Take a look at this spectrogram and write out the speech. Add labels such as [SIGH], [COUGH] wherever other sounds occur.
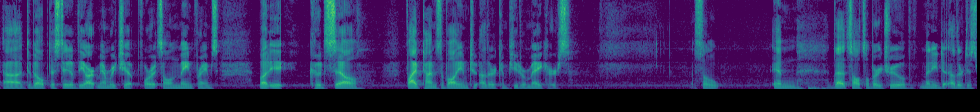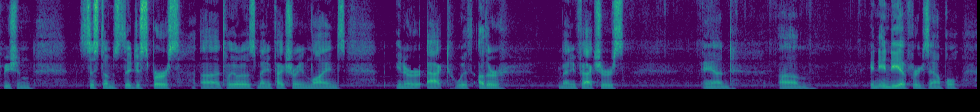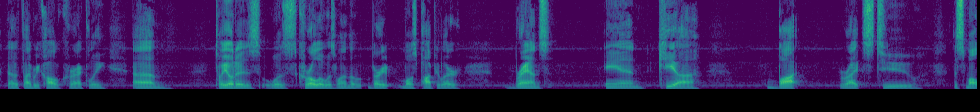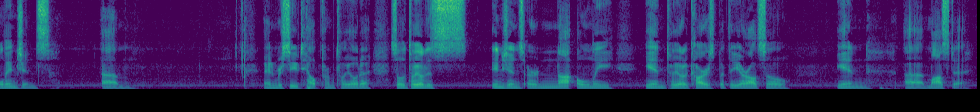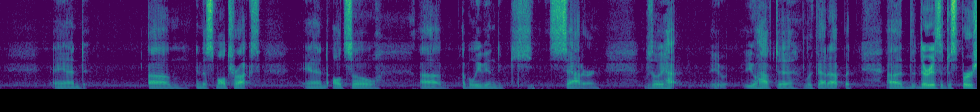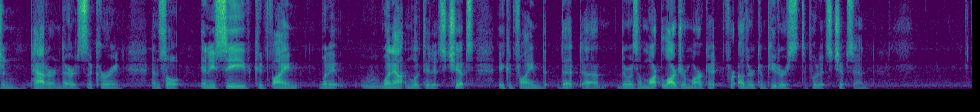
uh, developed a state-of-the-art memory chip for its own mainframes, but it could sell five times the volume to other computer makers. So, and that's also very true of many other distribution systems. They disperse. Uh, Toyota's manufacturing lines interact with other manufacturers. And um, in India, for example, uh, if I recall correctly, um, Toyota's was Corolla was one of the very most popular brands, and Kia bought rights to the small engines um, and received help from Toyota. So Toyota's engines are not only in Toyota cars, but they are also in uh, Mazda. And um, in the small trucks, and also uh, I believe in Saturn. So you you'll have to look that up, but uh, there is a dispersion pattern there that's occurring, and so NEC could find when it went out and looked at its chips, it could find that uh, there was a mar- larger market for other computers to put its chips in.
